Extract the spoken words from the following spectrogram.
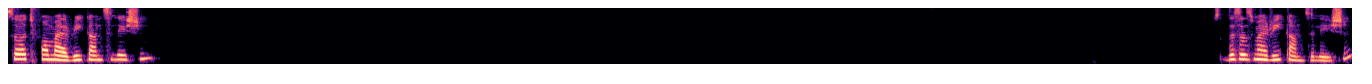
search for my reconciliation. So this is my reconciliation.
